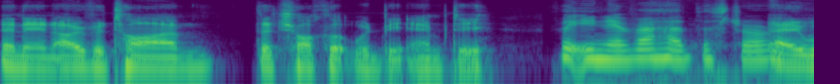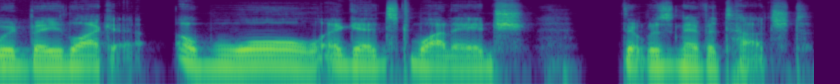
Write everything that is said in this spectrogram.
And then over time, the chocolate would be empty. But you never had the strawberry. It would be like a wall against one edge that was never touched.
